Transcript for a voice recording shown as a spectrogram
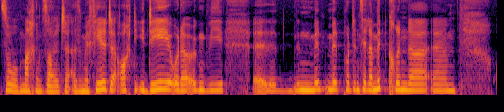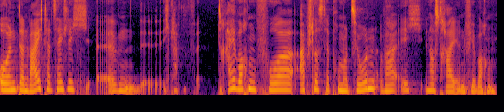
so machen sollte. Also mir fehlte auch die Idee oder irgendwie äh, ein mit, mit potenzieller Mitgründer. Ähm, und dann war ich tatsächlich, ähm, ich glaube, drei Wochen vor Abschluss der Promotion war ich in Australien, vier Wochen.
